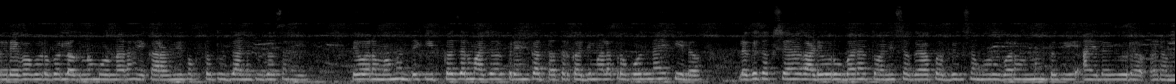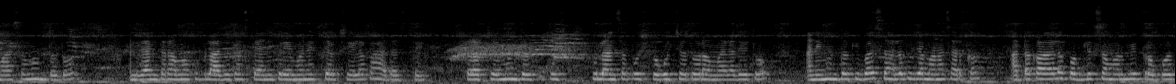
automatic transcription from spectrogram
रेवाबरोबर लग्न मोडणार आहे कारण मी फक्त तुझं आणि तुझंच आहे. तेव्हा रमा म्हणते की इतकं जर माझ्यावर प्रेम करता तर कधी मला प्रपोज नाही केलं. लगेच अक्षय हा गाडीवर उभा राहतो आणि सगळ्या पब्लिक समोर उभा राहून म्हणतो की आय लव्ह यू रमा असं म्हणतो तो. आणि त्यानंतर रमा खूप लाजत असते आणि प्रेमानेच ते अक्षयला पाहत असते. तर अक्षय म्हणतो की पुष्प फुलांचा पुष्पगुच्छ तो रमायला देतो. आणि म्हणतो की बस झालं तुझ्या मनासारखं. आता कळालं पब्लिक समोर मी प्रपोज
